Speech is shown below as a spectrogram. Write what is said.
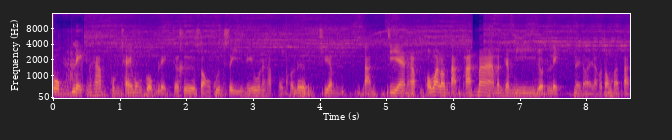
กบเหล็กนะครับผมใช้วงกบเหล็กก็คือ2คูณ4นิ้วนะครับผมก็เริ่มเชื่อมตัดเจียนะครับ เพราะว่าเราตัดพาร์ทมา มันจะมีหยดเหล็กหน่อยๆเราก็ต้องมาตัด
